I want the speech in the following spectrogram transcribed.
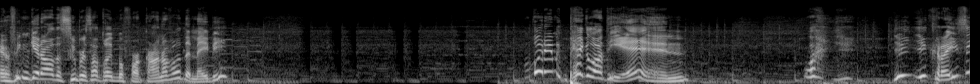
If we can get all the supers out the way before Carnival, then maybe. What do you at the end? What? You, you crazy?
